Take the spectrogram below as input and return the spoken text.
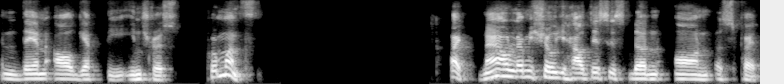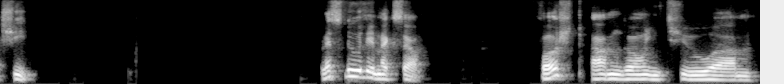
and then I'll get the interest per month. All right, now let me show you how this is done on a spreadsheet. Let's do it in Excel. First, I'm going to um,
